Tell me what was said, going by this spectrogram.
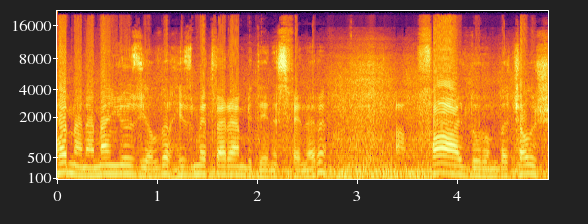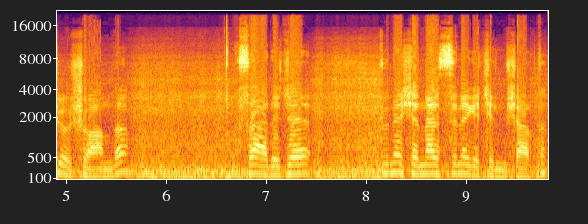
Hemen hemen 100 yıldır hizmet veren bir deniz feneri. Faal durumda çalışıyor şu anda. Sadece güneş enerjisine geçilmiş artık.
